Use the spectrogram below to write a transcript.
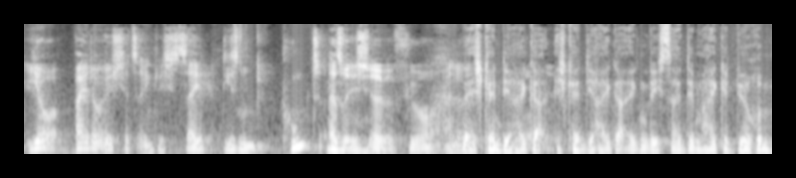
ihr beide euch jetzt eigentlich seit diesem Punkt? Also ich äh, für alle. Nee, ich kenne die Heike, ich kenne die Heike eigentlich seit dem Heike Dürüm.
